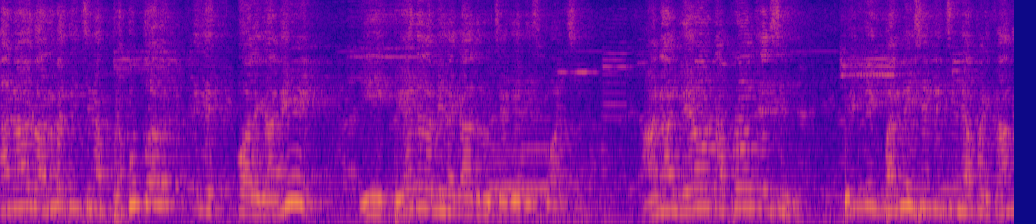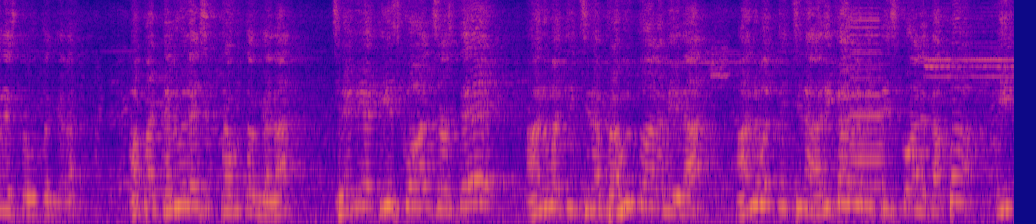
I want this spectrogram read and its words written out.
ఆనాడు అనుమతించిన ఇచ్చిన ప్రభుత్వాలు చర్య తీసుకోవాలి కానీ ఈ పేదల మీద కాదు నువ్వు చర్య తీసుకోవాల్సింది. ఆనాడు లేఅవుట్ అప్రూవల్ చేసింది. బిల్డింగ్ పర్మిషన్ ఇచ్చింది అప్పటి కాంగ్రెస్ ప్రభుత్వం కదా. అప్పటి తెలుగుదేశం ప్రభుత్వం కదా. చర్య తీసుకోవాల్సి వస్తే అనుమతి ఇచ్చిన ప్రభుత్వాల మీద అనుమతి ఇచ్చిన అధికారుల మీద తీసుకోవాలి తప్ప ఈ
